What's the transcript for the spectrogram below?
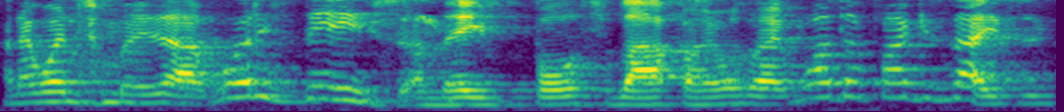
And I went to my dad, what is this? And they both laughed, and I was like, what the fuck is that? Is it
